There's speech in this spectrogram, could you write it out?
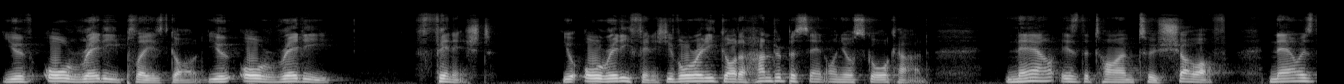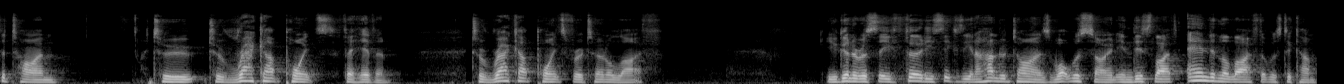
You've already pleased God. You already finished you're already finished. You've already got 100% on your scorecard. Now is the time to show off. Now is the time to, to rack up points for heaven, to rack up points for eternal life. You're going to receive 30, 60, and 100 times what was sown in this life and in the life that was to come.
